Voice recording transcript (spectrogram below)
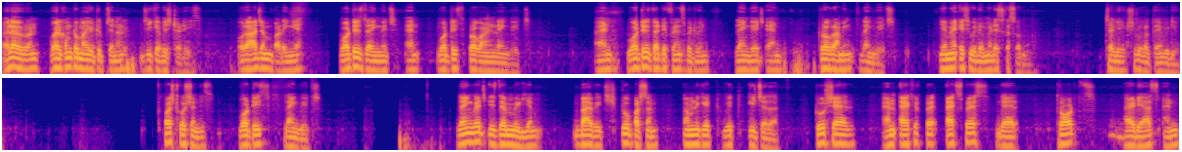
Hello everyone welcome to my YouTube channel G K studies और आज हम पढ़ेंगे what is language and what is programming language and what is the difference between language and programming language ये मैं इस वीडियो में डिस्कस करूँगा। चलिए शुरू करते हैं video first question is what is language language is the medium by which two person communicate with each other to share and express their thoughts ideas and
